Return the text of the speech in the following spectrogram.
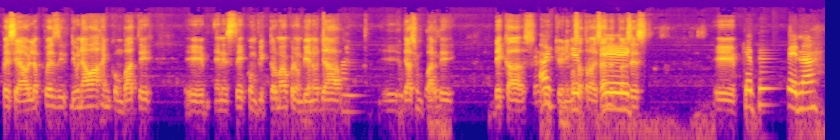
pues se habla pues de, una baja en combate eh, en este conflicto armado colombiano ya eh, de hace un par de décadas que venimos atravesando. Entonces, qué pena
